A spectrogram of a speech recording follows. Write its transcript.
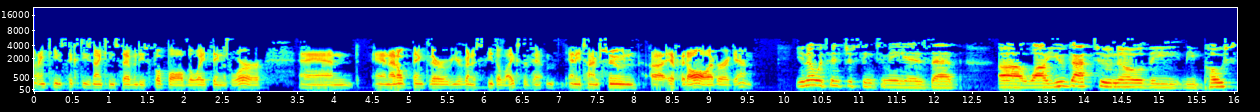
1960s 1970s football of the way things were and and I don't think you're going to see the likes of him anytime soon, uh, if at all, ever again. You know what's interesting to me is that uh, while you got to know the the post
